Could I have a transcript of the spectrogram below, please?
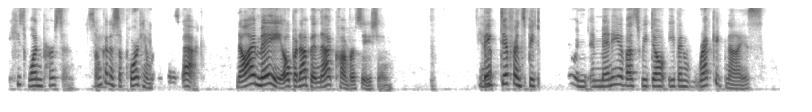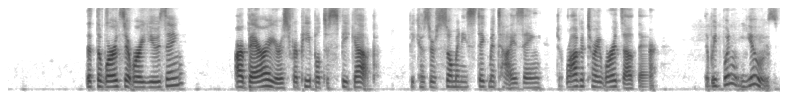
He's one person. So yeah. I'm going to support him when he comes back. Now, I may open up in that conversation. Yep. Big difference between you and, and many of us, we don't even recognize that the words that we're using are barriers for people to speak up because there's so many stigmatizing, derogatory words out there. That we wouldn't use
